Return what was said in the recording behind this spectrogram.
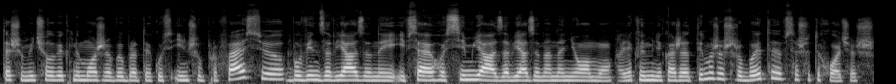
те, що мій чоловік не може вибрати якусь іншу професію, бо він зав'язаний, і вся його сім'я зав'язана на ньому. Як він мені каже, ти можеш робити все, що ти хочеш.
